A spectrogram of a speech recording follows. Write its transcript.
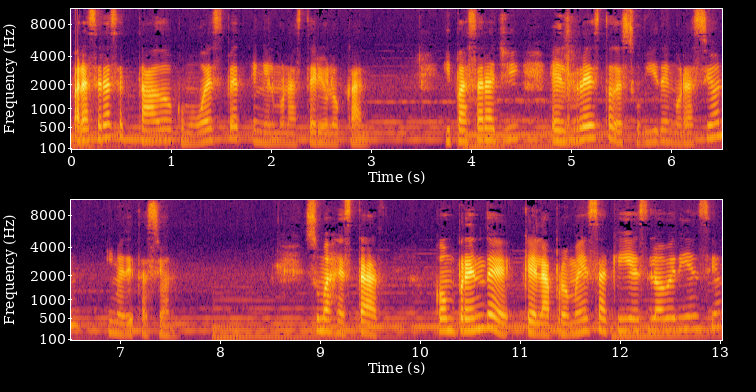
para ser aceptado como huésped en el monasterio local y pasar allí el resto de su vida en oración y meditación. Su Majestad, ¿comprende que la promesa aquí es la obediencia?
